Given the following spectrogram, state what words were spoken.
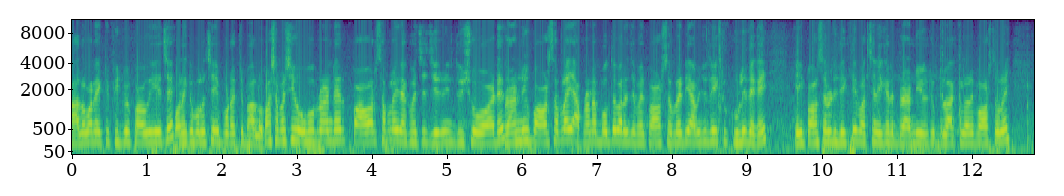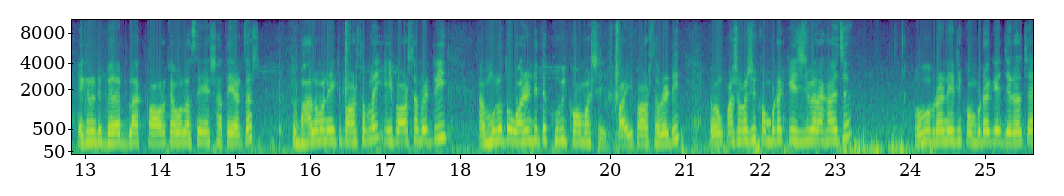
ভালো মানে একটি ফিডব্যাক পাওয়া গিয়েছে। অনেকে বলেছে এই প্রোডাক্টটি ভালো। পাশাপাশি ওভো ব্র্যান্ডের পাওয়ার সাপ্লাই রাখা হয়েছে জেনুইন দুইশো ওয়ার্ডের ব্র্যান্ড নিউ পাওয়ার সাপ্লাই আপনারা বলতে পারেন যে ভাই পাওয়ার সাপ্লাইটি আমি যদি একটু খুলে দেখাই, এই পাওয়ার সাপ্লাইটি দেখতে পাচ্ছেন এখানে ব্র্যান্ড নিউ একটি ব্ল্যাক কালারের পাওয়ার সাপ্লাই এখানে একটি ব্ল্যাক পাওয়ার কেবল আছে, এর সাথে অ্যাডজাস্ট তো ভালো মানে একটি পাওয়ার সাপ্লাই এই পাওয়ার সাপ্লাইটি মূলত ওয়ারেন্টিতে খুবই কম আসে এই পাওয়ার সাপ্লাইটি এবং পাশাপাশি কম্পিউটার কেস হিসেবে রাখা হয়েছে। ওভো ব্র্যান্ডের এটি কম্পিউটার কেস যেটা হচ্ছে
